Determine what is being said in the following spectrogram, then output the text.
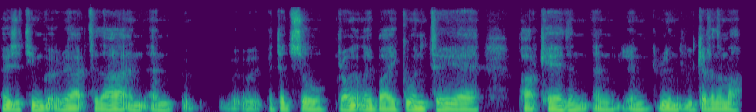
how's the team going to react to that? And and we, did so brilliantly by going to uh, Parkhead and and, and giving them a,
